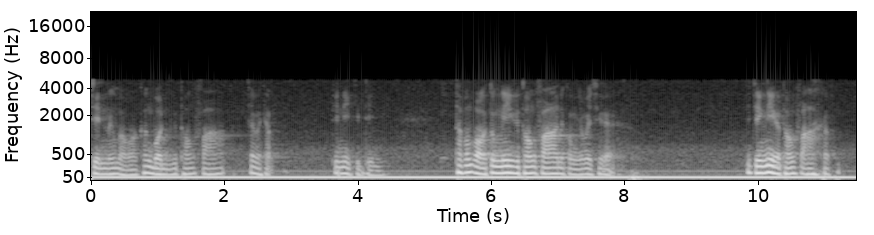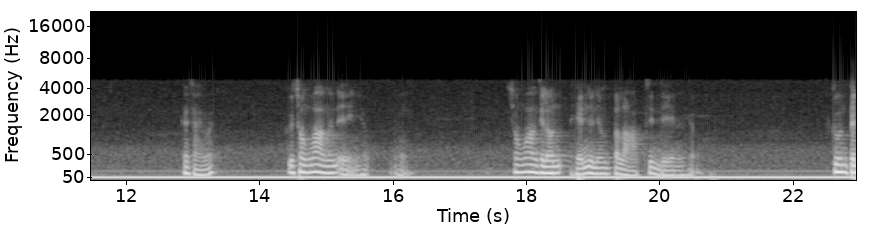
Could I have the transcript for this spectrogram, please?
ชินนึงบอกว่าข้างบนคือท้องฟ้า ใช่ไหมครับ ที่นี่คือดิน ถ้าผมบอกตรงนี้คือท้องฟ้าเนี่ยคงจะไม่เชื่อ ที่จริงนี่ก็ท้องฟ้าครับเข้าใจไหม คือช่องว่างนั่นเองครับ ช่องว่างที่เราเห็นอยู่นี่มันประหลาดสิ้นดีนะครับคือมันเป็น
